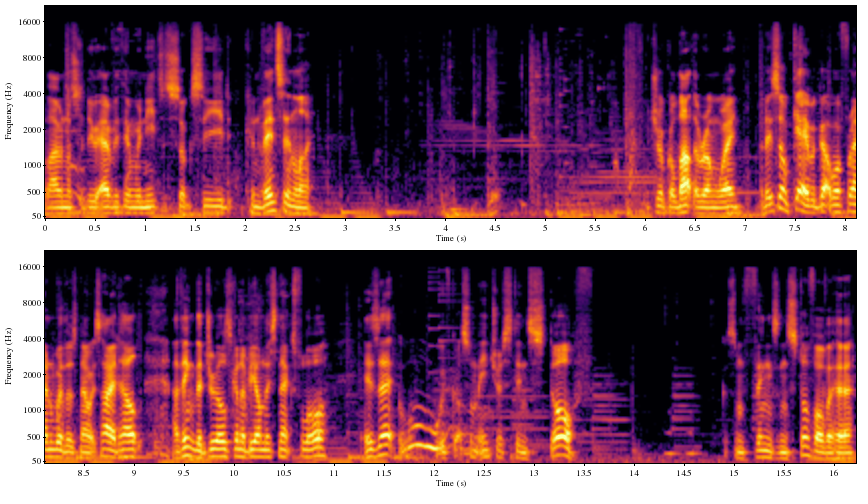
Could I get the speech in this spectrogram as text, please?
Allowing us to do everything we need to succeed convincingly. Juggled that the wrong way. But it's okay, we've got our friend with us now. It's hired help. I think the drill's going to be on this next floor. Is it? Ooh, we've got some interesting stuff. Got some things and stuff over here.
